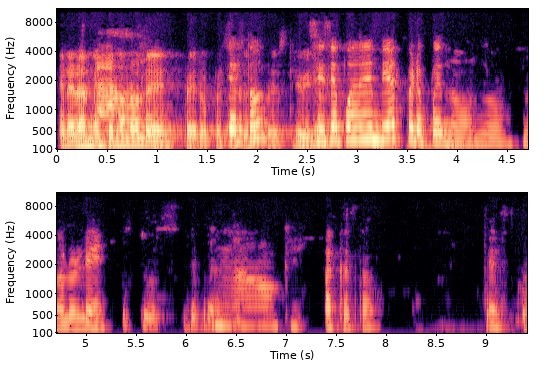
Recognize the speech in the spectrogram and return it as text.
Generalmente no Ah. lo leen, pero pues sí se lo puede escribir. Sí se puede enviar, pero pues no, no, no lo leen. Ah, ok. Acá está. Este.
